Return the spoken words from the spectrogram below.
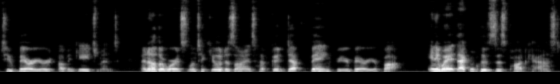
to barrier of engagement. In other words, lenticular designs have good depth bang for your barrier buck. Anyway, that concludes this podcast.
